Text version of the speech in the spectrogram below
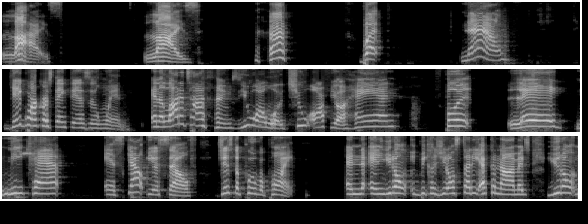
Lies. Lies. but now gig workers think there's a win. And a lot of times you all will chew off your hand, foot, leg, kneecap, and scalp yourself just to prove a point and and you don't because you don't study economics you don't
